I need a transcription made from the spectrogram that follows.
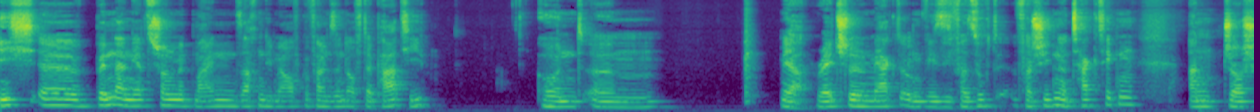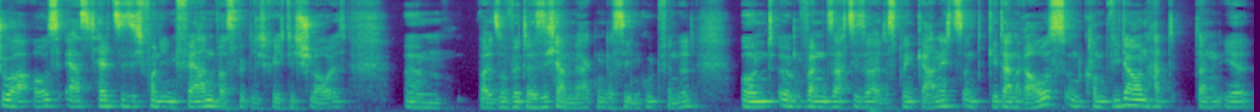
Ich äh, bin dann jetzt schon mit meinen Sachen, die mir aufgefallen sind, auf der Party. Und ähm, ja, Rachel merkt irgendwie, sie versucht verschiedene Taktiken an Joshua aus. Erst hält sie sich von ihm fern, was wirklich richtig schlau ist. Ähm, weil so wird er sicher merken, dass sie ihn gut findet. Und irgendwann sagt sie so, "Ah, das bringt gar nichts und geht dann raus und kommt wieder und hat dann ihr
